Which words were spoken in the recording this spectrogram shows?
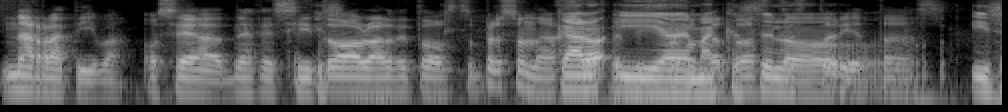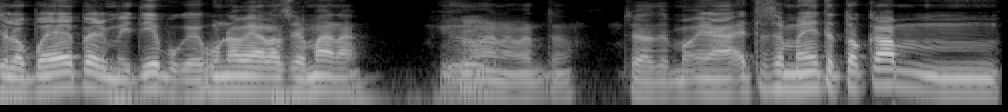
narrativa. O sea, necesito Es- hablar de todos estos personajes. Claro, y además que se lo. Y se lo puede permitir, porque es una vez a la semana. Y Hmm. bueno, o sea, mira, esta semana te toca mm,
